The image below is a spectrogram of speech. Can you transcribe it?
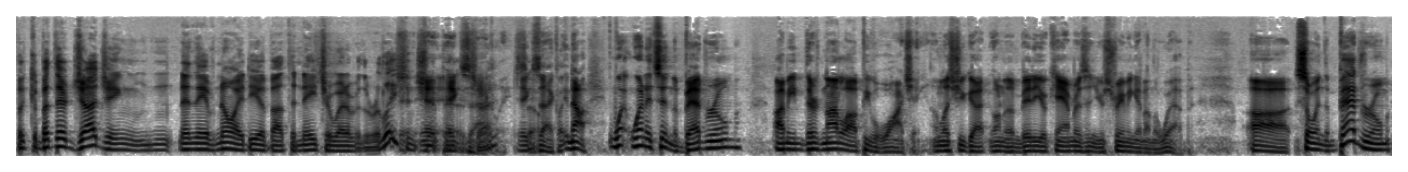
But but they're judging, and they have no idea about the nature, whatever the relationship E- is. exactly, right? So- exactly. Now, when, when it's in the bedroom, I mean, there's not a lot of people watching unless you got one of the video cameras and you're streaming it on the web. Uh, so in the bedroom,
